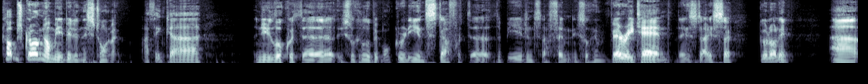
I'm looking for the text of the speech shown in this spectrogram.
Cobb's growing on me a bit in this tournament. I think. Uh, the new look with the he's looking a little bit more gritty and stuff with the the beard and stuff, and he's looking very tanned these days. So good on him. Uh,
